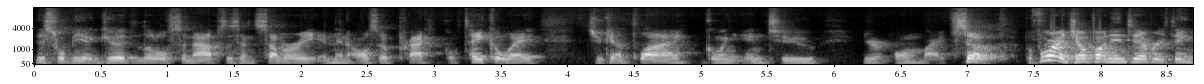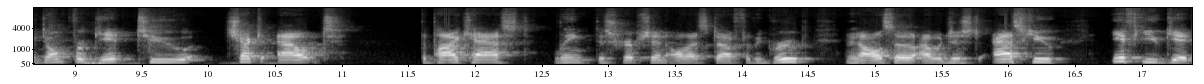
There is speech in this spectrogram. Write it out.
this will be a good little synopsis and summary, and then also practical takeaway that you can apply going into your own life. So, before I jump on into everything, don't forget to check out the podcast link, description, all that stuff for the group. And then also, I would just ask you if you get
